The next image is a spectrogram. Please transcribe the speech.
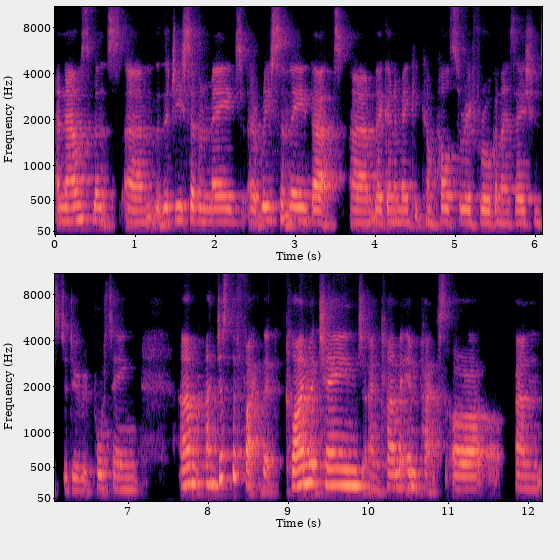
announcements um, that the g7 made uh, recently that um, they're going to make it compulsory for organizations to do reporting um, and just the fact that climate change and climate impacts are and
